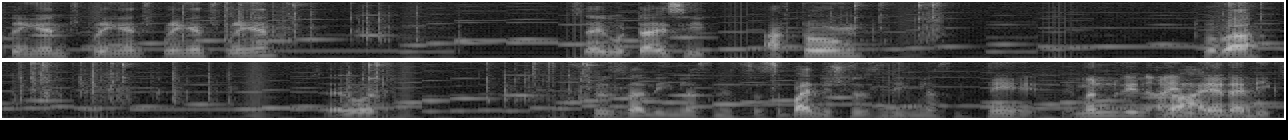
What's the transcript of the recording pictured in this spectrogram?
Springen, springen, springen, springen. Sehr gut, da ist sie. Achtung. Drüber. Sehr gut. Schlüssel da liegen lassen. Jetzt hast du beide Schlüssel liegen lassen. Nee, immer nur den einen, der einen, da liegt.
